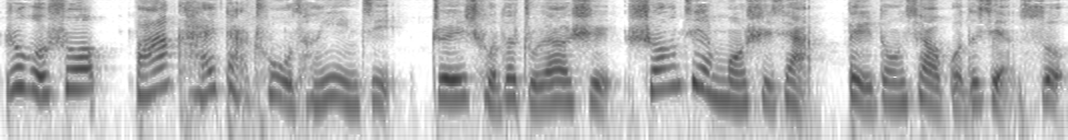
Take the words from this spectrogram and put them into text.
如果说把凯打出五层印记，追求的主要是双剑模式下被动效果的减速。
